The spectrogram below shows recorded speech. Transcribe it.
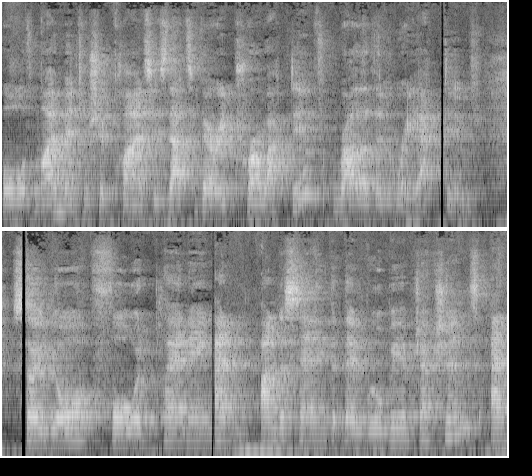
all of my mentorship clients is that's very proactive rather than reactive. So you're forward planning and understanding that there will be objections and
